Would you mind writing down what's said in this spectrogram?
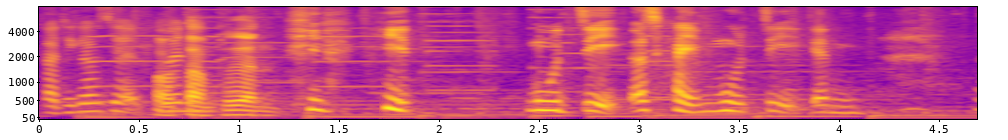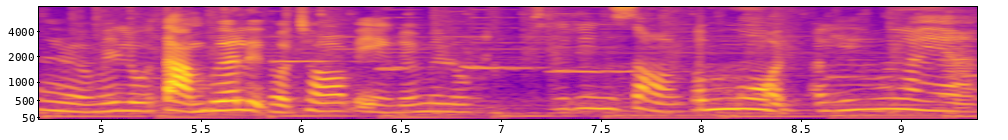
กับที่เกษตรเขาเพื่อนตามเพื่อนฮิตมูจิก็ใช้มูจิกัน เออไม่รู้ตามเพื่อนหรือเขาชอบเองด้วยไม่รู้ ใช้ดินสอก็หมดเอายี่ห้ออะไรอะ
